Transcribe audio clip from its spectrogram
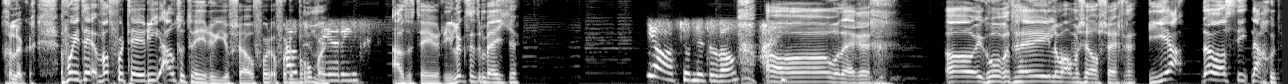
Gelukkig. Voor je wat voor theorie? Autotheorie of zo? Voor, voor de brommer? Autotheorie. Autotheorie. Lukt het een beetje? Ja, tot nu toe wel. Oh, wat erg. Oh, ik hoor het helemaal mezelf zeggen. Ja, daar was die. Nou goed,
